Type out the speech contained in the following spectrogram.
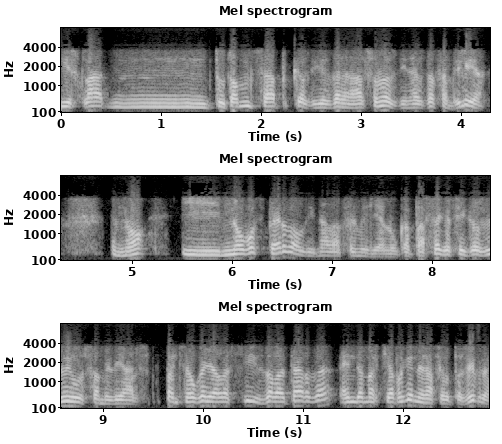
i és clar, mmm, tothom sap que els dies de Nadal són els diners de família, no? I no vos perdre el dinar de família. El que passa que sí que els diu els familiars, penseu que ja a les 6 de la tarda hem de marxar perquè anem a fer el pessebre.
